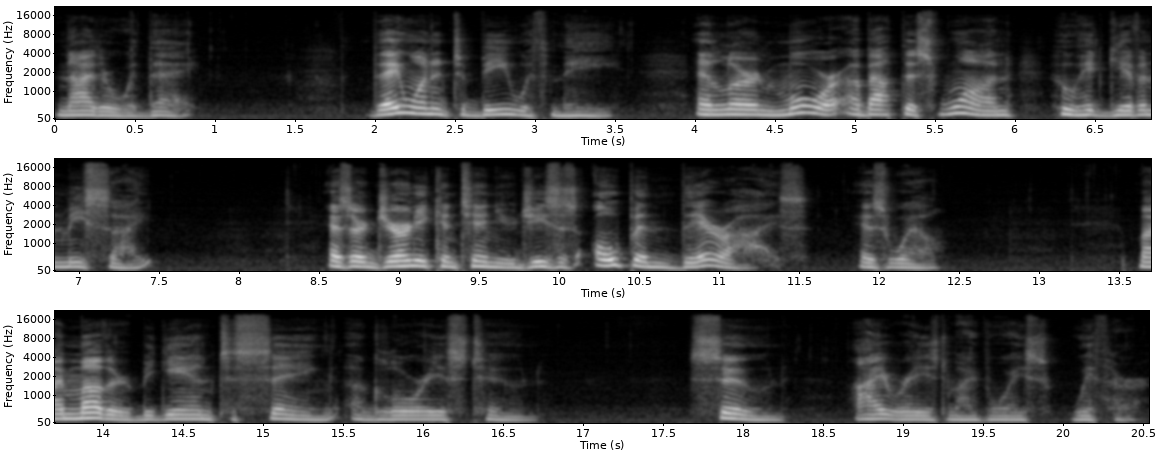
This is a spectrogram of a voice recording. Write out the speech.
neither would they. They wanted to be with me and learn more about this one who had given me sight. As our journey continued, Jesus opened their eyes as well my mother began to sing a glorious tune. Soon I raised my voice with her.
